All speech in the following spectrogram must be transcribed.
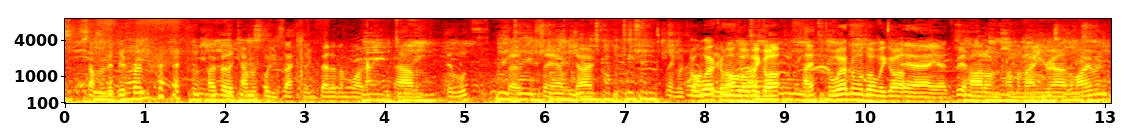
Something a bit different. Hopefully the camera footage is actually better than what um, it looks. But we'll see how we go. I think we've We're working pretty with well what we today. got. Hey? We're working with what we got. Yeah, yeah, it's a bit hard on, on the main ground at the moment.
